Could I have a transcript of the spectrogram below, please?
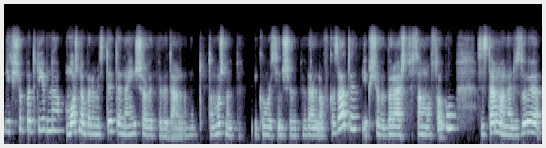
якщо потрібно, можна перемістити на іншого відповідального. Тобто можна якогось іншого відповідального вказати. Якщо вибираєш ту саму особу, система аналізує,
